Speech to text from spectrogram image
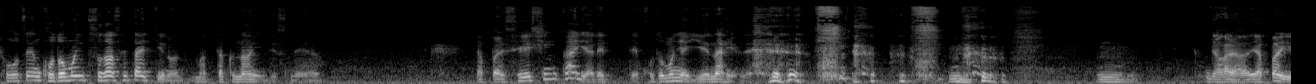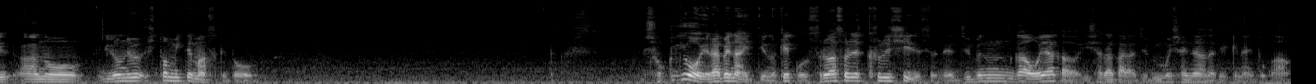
当然子供に継がせたいっていうのは全くないですね。やっぱり精神科医やれって子供には言えないよね。うん。だからやっぱりあのいろんな人見てますけど職業を選べないっていうのは結構それはそれで苦しいですよね。自分が親が医者だから自分も医者にならなきゃいけないとか。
